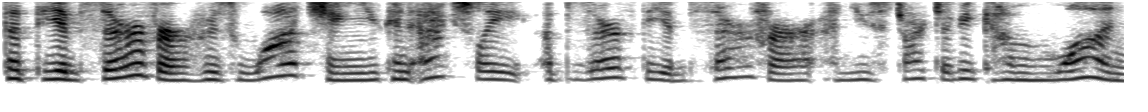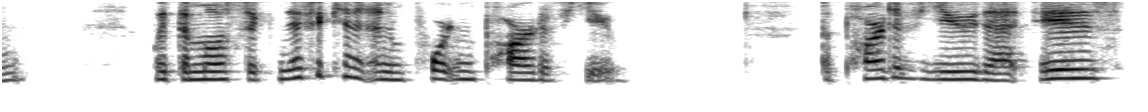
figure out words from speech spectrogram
that the observer who's watching, you can actually observe the observer and you start to become one with the most significant and important part of you, the part of you that is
